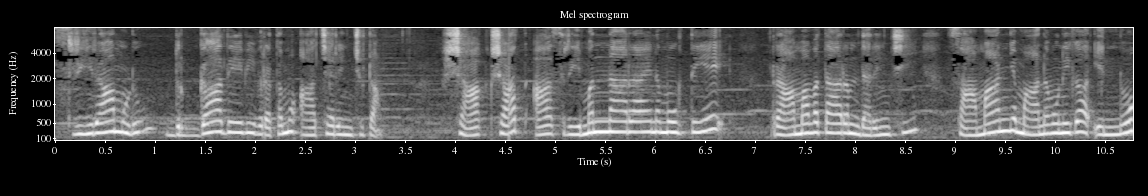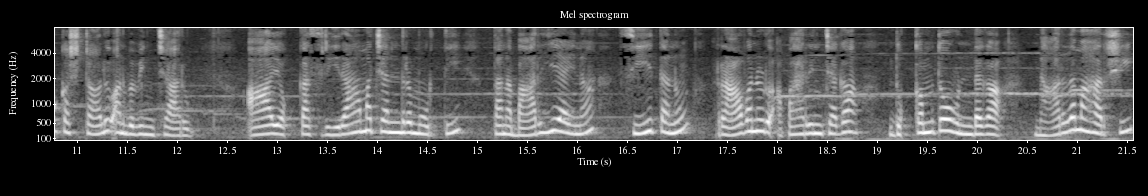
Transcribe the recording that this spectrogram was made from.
శ్రీరాముడు దుర్గాదేవి వ్రతము ఆచరించుట. సాక్షాత్ ఆ శ్రీమన్నారాయణమూర్తియే రామవతారం ధరించి సామాన్య మానవునిగా ఎన్నో కష్టాలు అనుభవించారు. ఆ యొక్క శ్రీరామచంద్రమూర్తి తన భార్య అయిన సీతను రావణుడు అపహరించగా దుఃఖంతో ఉండగా నారద మహర్షి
